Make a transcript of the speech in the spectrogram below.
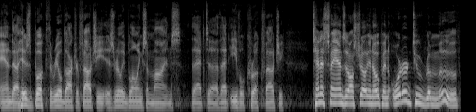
And uh, his book, The Real Dr. Fauci, is really blowing some minds. That, uh, that evil crook, Fauci. Tennis fans at Australian Open ordered to remove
